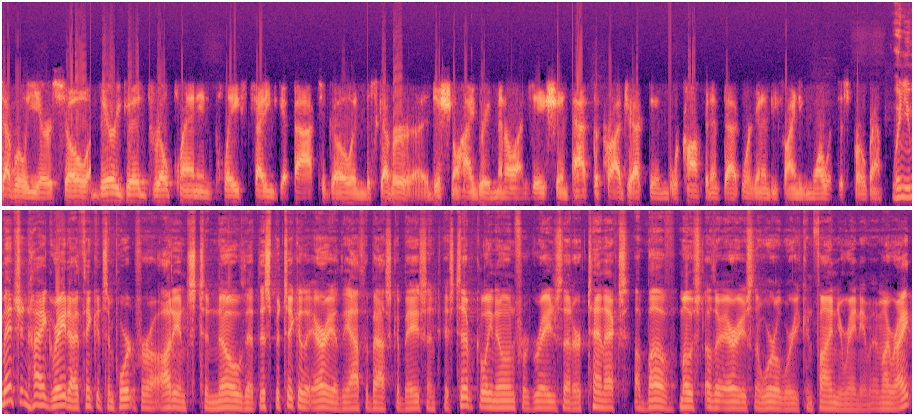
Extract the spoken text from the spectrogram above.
several years. So very good drill plan in place. Exciting to get back to go and discover additional high grade mineralization at the project, and we're confident that we're going to be finding more with this program. When you mention high grade, I think it's important for our audience to know that this particular area, of the Athabasca Basin, is typically known for grades that are 10x above most other areas in the world where you can find uranium. Am I right?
